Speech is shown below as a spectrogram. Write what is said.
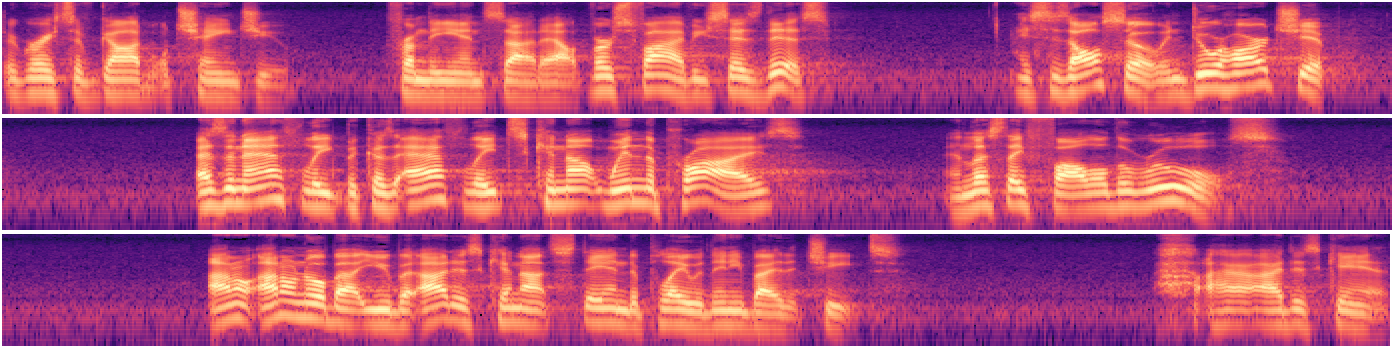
the grace of God will change you from the inside out. Verse 5, he says this. He says also, endure hardship as an athlete because athletes cannot win the prize unless they follow the rules. I don't, I don't know about you, but I just cannot stand to play with anybody that cheats. I, I just can't.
